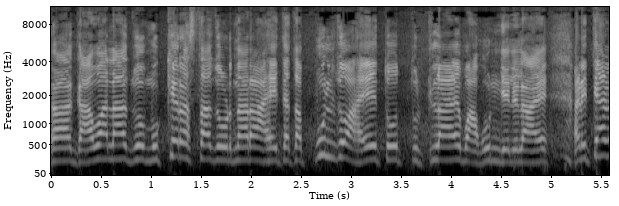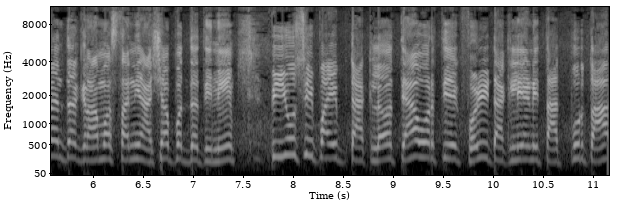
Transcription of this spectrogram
गावाला जो मुख्य रस्ता जोडणारा आहे त्याचा पूल जो आहे तो तुटला आहे वाहून गेलेला आहे. आणि त्यानंतर ग्रामस्थांनी अशा पद्धतीने पी यू सी पाईप टाकलं. त्यावरती एक फळी टाकली आणि तात्पुरता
